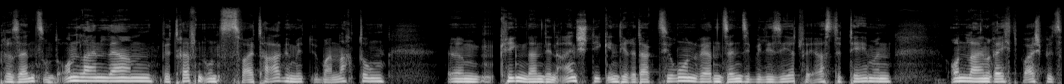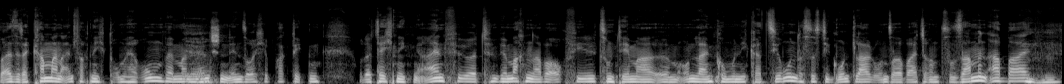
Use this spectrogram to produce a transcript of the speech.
Präsenz und Online-Lernen. Wir treffen uns zwei Tage mit Übernachtung, ähm, kriegen dann den Einstieg in die Redaktion, werden sensibilisiert für erste Themen. Online-Recht beispielsweise, da kann man einfach nicht drum herum, wenn man ja. Menschen in solche Praktiken oder Techniken einführt. Wir machen aber auch viel zum Thema ähm, Online-Kommunikation. Das ist die Grundlage unserer weiteren Zusammenarbeit. Mhm.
